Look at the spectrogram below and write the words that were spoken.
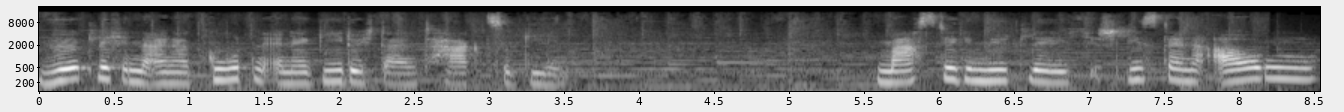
wirklich in einer guten Energie durch deinen Tag zu gehen. Mach's dir gemütlich, schließ deine Augen,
